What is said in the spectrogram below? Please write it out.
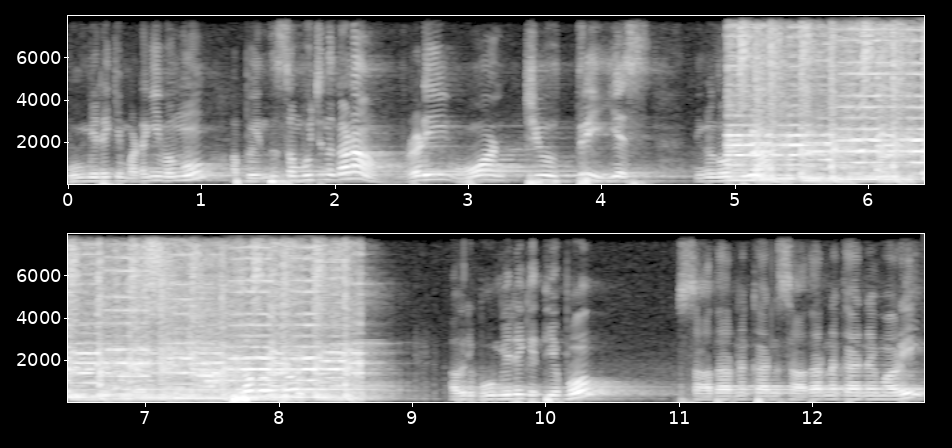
ഭൂമിയിലേക്ക് മടങ്ങി വന്നു. അപ്പോൾ എന്ത് സംഭവിച്ചെന്ന് കാണാം. Ready one two three yes നിങ്ങൾ നോക്കുക. അവർ ഭൂമിയിലേക്ക് എത്തിയപ്പോൾ സാധാരണക്കാരൻ സാധാരണക്കാരനെ മാറി.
